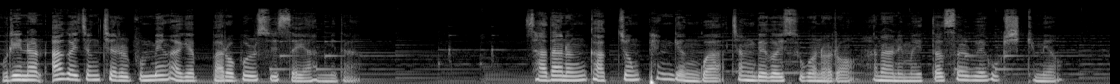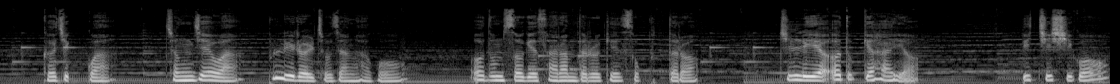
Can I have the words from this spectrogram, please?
우리는 악의 정체를 분명하게 바로 볼 수 있어야 합니다. 사단은 각종 편견과 장벽의 수건으로 하나님의 뜻을 왜곡시키며 거짓과 정죄와 분리를 조장하고 어둠 속에 사람들을 계속 붙들어 진리에 어둡게 하여 빛이시고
